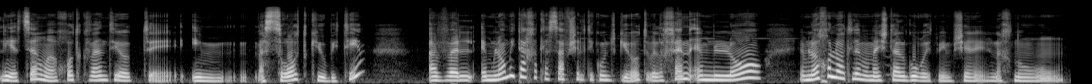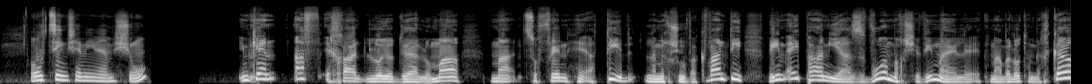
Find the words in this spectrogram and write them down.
לייצר מערכות קוונטיות אה, עם עשרות קיוביטים, אבל הן לא מתחת לסף של תיקון שגיאות, ולכן הן לא, לא יכולות לממש את האלגוריתמים שאנחנו רוצים שהם יממשו. אם כן, אף אחד לא יודע לומר מה צופן העתיד למחשוב הקוונטי, ואם אי פעם יעזבו המחשבים האלה את מעבדות המחקר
